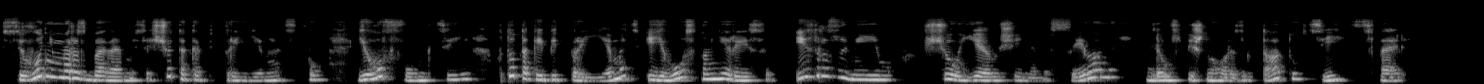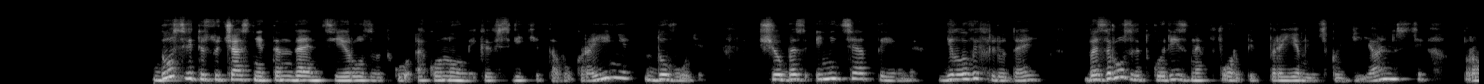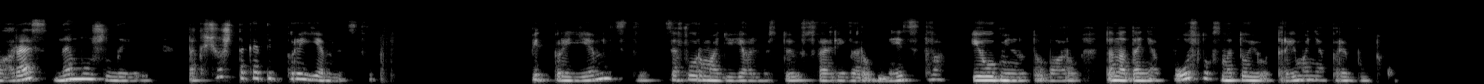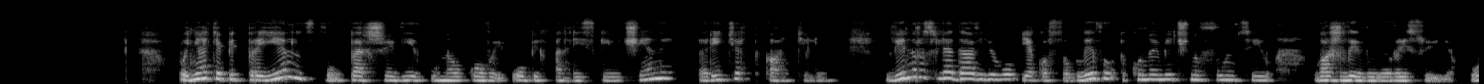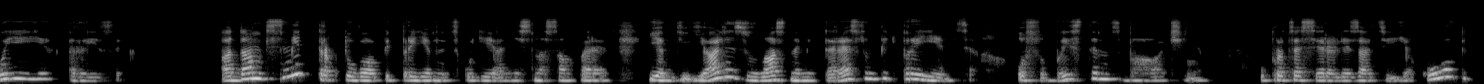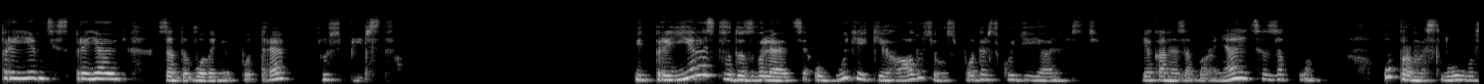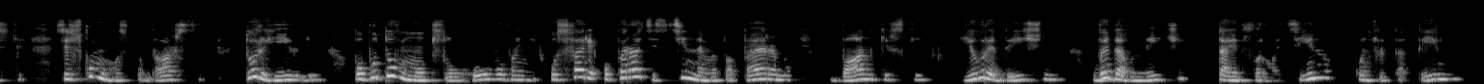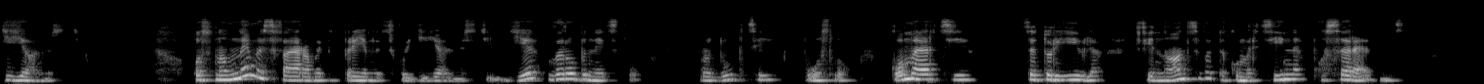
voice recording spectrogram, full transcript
Сьогодні ми розберемося, що таке підприємництво, його функції, хто такий підприємець і його основні риси, і зрозуміємо, що є рушійними силами для успішного результату в цій сфері. Досвід і сучасні тенденції розвитку економіки в світі та в Україні доводять, що без ініціативних ділових людей, без розвитку різних форм підприємницької діяльності прогрес неможливий. Так що ж таке підприємництво? Підприємництво це форма діяльності у сфері виробництва і обміну товару та надання послуг з метою отримання прибутку. Поняття підприємництва вперше ввів у науковий обіг англійський учений Річард Кантілю. Він розглядав його як особливу економічну функцію, важливою рисою якої є ризик. Адам Сміт трактував підприємницьку діяльність насамперед як діяльність з власним інтересом підприємця, особистим збагаченням у процесі реалізації якого підприємці сприяють задоволенню потреб суспільства. Підприємництво дозволяється у будь-якій галузі господарської діяльності, яка не забороняється законом, у промисловості, сільському господарстві, торгівлі, побутовому обслуговуванні, у сфері операцій з цінними паперами, банківській, юридичній, видавничій та інформаційно-консультативній діяльності. Основними сферами підприємницької діяльності є виробництво продукції, послуг, комерція, це торгівля, фінансове та комерційне посередництво.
